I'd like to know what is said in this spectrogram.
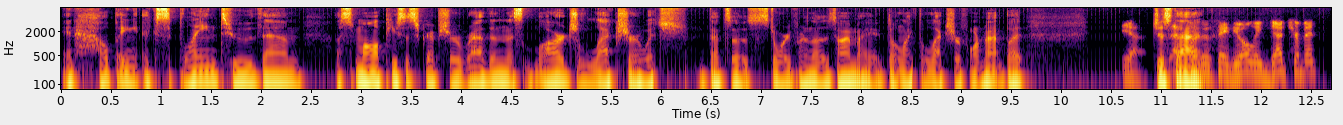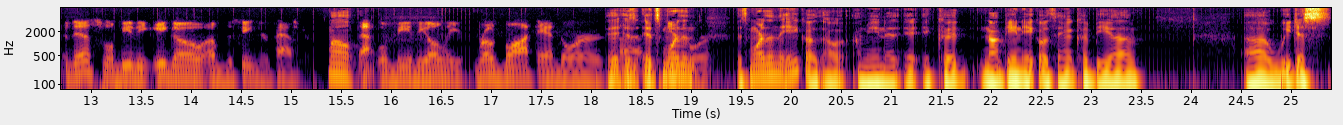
and helping explain to them a small piece of scripture rather than this large lecture which that's a story for another time. I don't like the lecture format but yeah. just That's what I that- was say. The only detriment to this will be the ego of the senior pastor well that will be the only roadblock and or it is, uh, it's more than it's more than the ego though i mean it, it, could not be an ego thing it could be a uh, we just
